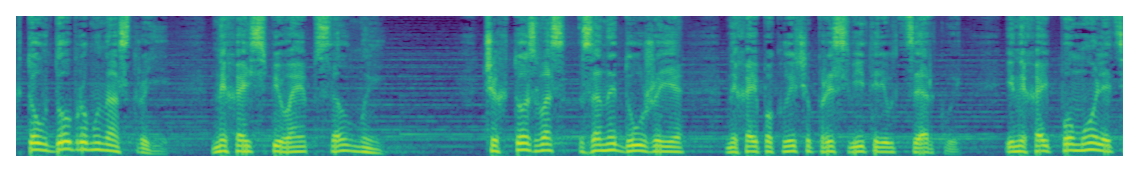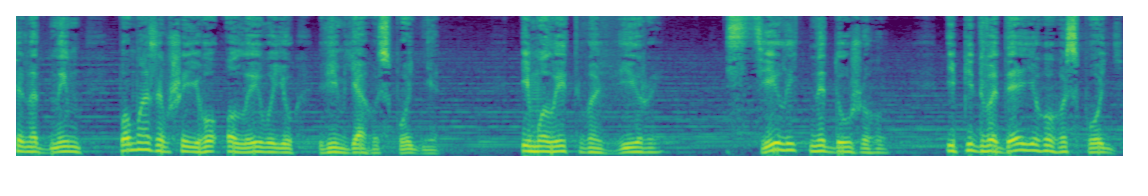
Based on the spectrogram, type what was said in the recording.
хто в доброму настрої, нехай співає псалми, чи хто з вас занедужає, нехай покличе пресвітерів церкви, і нехай помоляться над ним, помазавши його оливою в ім'я Господнє, і молитва віри зцілить недужого, і підведе його Господь,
